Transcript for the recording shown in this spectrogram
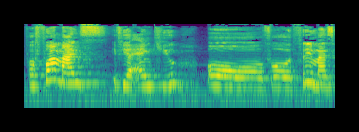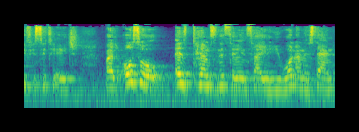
for four months if you're nq or for three months if you're cth but also as terms this inside you you won't understand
